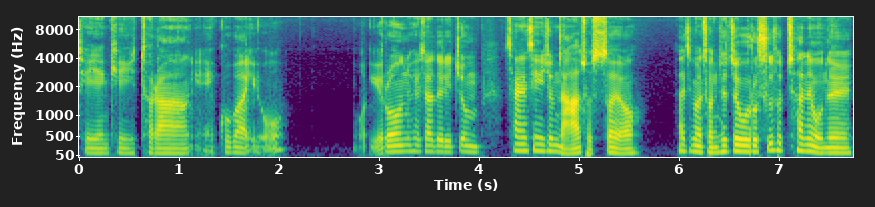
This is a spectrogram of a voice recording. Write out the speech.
JNK 히터랑 에코바이오 뭐 이런 회사들이 좀 상승이 좀 나아졌어요. 하지만 전체적으로 수소차는 오늘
